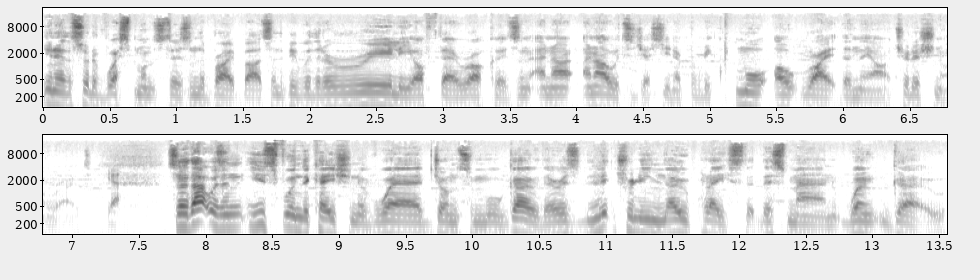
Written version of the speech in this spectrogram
you know the sort of Westmonsters and the Breitbarts and the people that are really off their rockers, and, and I and I would suggest you know probably more alt right than they are traditional right. Yeah. So that was a useful indication of where Johnson will go. There is literally no place that this man won't go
